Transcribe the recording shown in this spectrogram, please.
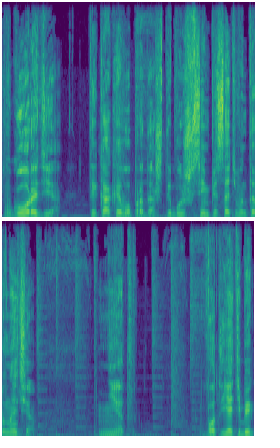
в городе, ты как его продашь? Ты будешь всем писать в интернете? Нет. Вот я тебе,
